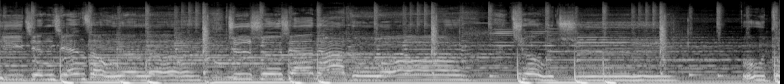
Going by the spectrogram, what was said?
已渐渐走远了只剩下那个我就只不多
